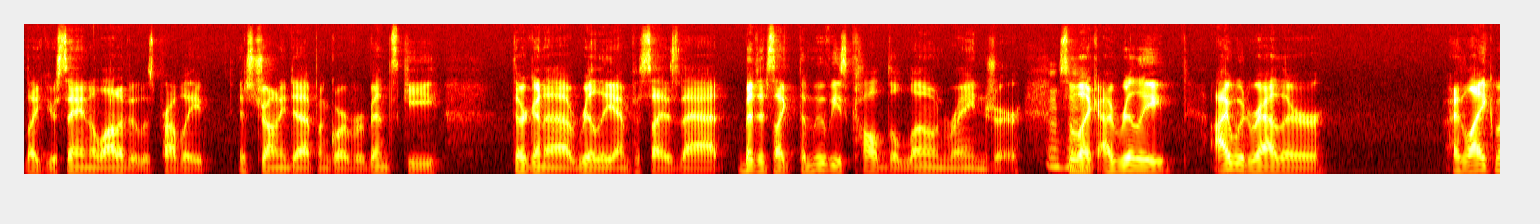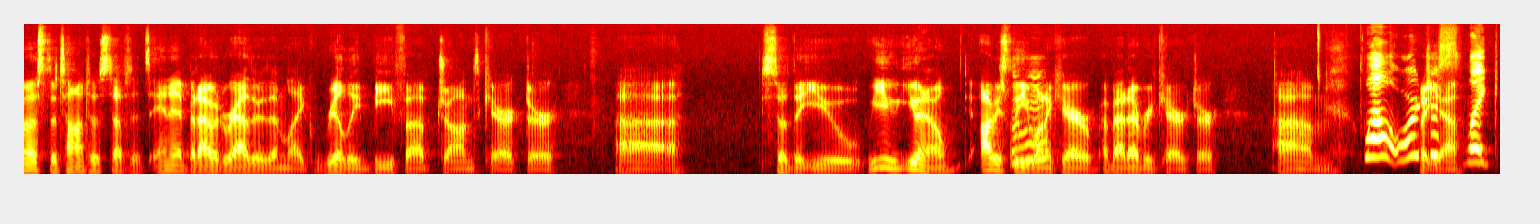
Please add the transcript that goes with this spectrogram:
like you're saying, a lot of it was probably it's Johnny Depp and Gore Verbinski. They're gonna really emphasize that, but it's like the movie's called The Lone Ranger, so like I really I would rather I like most of the Tonto stuff that's in it, but I would rather them like really beef up John's character, uh, so that you you you know obviously you want to care about every character. Um, Well, or just yeah. like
